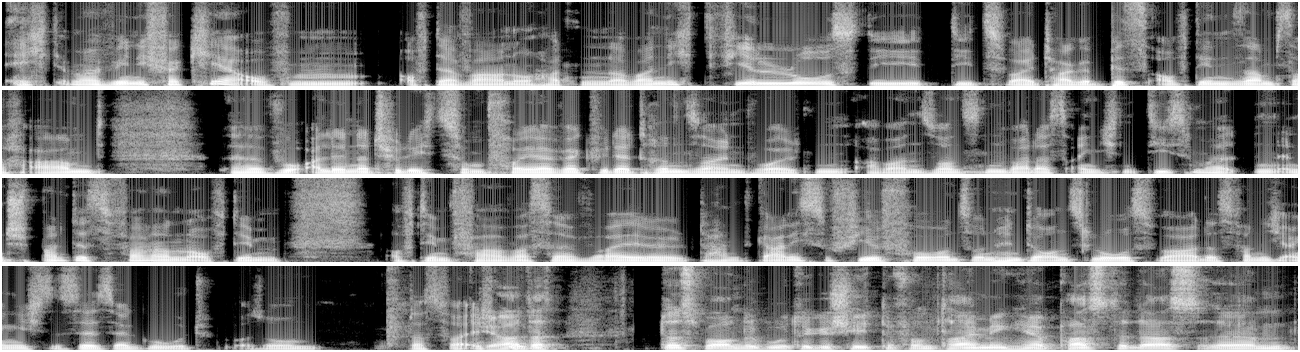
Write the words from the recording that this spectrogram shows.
echt immer wenig Verkehr auf, dem, auf der Warnow hatten. Da war nicht viel los die, die zwei Tage, bis auf den Samstagabend, äh, wo alle natürlich zum Feuerwerk wieder drin sein wollten. Aber ansonsten war das eigentlich diesmal ein entspanntes Fahren auf dem, auf dem Fahrwasser, weil da gar nicht so viel vor uns und hinter uns los war. Das fand ich eigentlich sehr, sehr gut. Also das war echt Ja, gut. das, das war auch eine gute Geschichte. Vom Timing her passte das. Ähm,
